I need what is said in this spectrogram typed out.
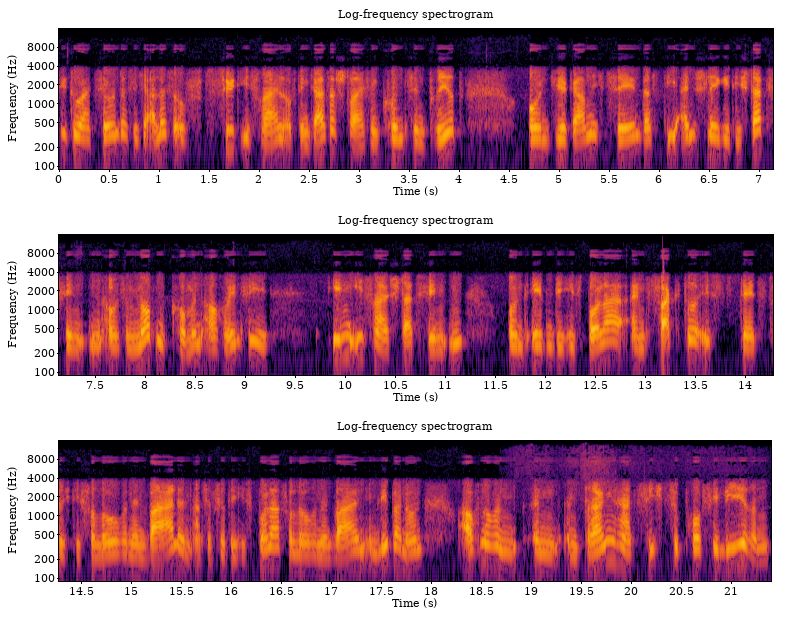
Situation, dass sich alles auf Südisrael, auf den Gazastreifen konzentriert und wir gar nicht sehen, dass die Anschläge, die stattfinden, aus dem Norden kommen, auch wenn sie in Israel stattfinden und eben die Hisbollah ein Faktor ist, der jetzt durch die verlorenen Wahlen, also für die Hisbollah verlorenen Wahlen im Libanon, auch noch einen, einen, Drang hat, sich zu profilieren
